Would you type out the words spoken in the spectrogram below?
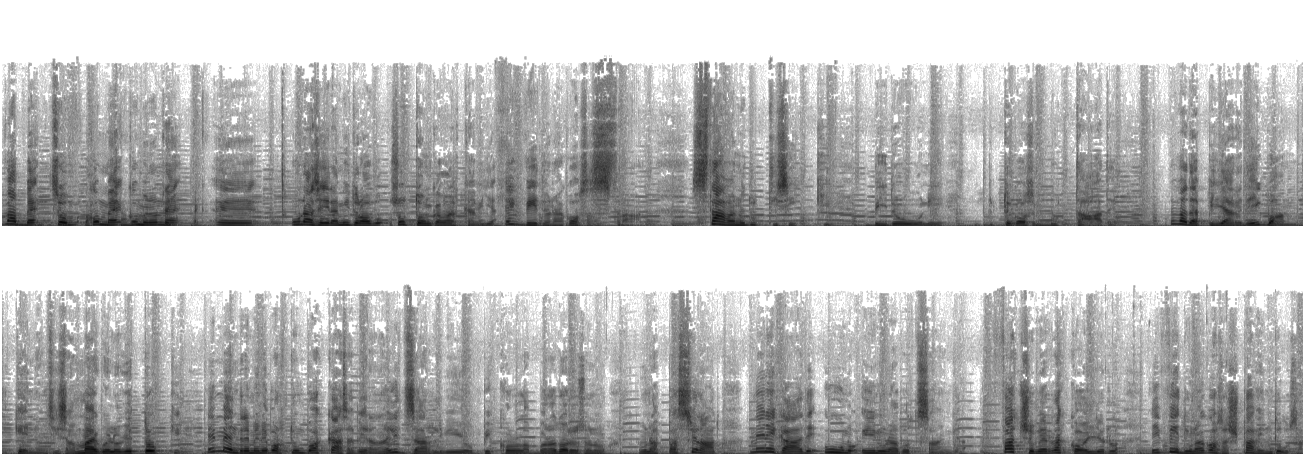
Vabbè, insomma, com'è, come non è, eh, una sera mi trovo sotto un cavalcavia e vedo una cosa strana. Stavano tutti secchi, bidoni, tutte cose buttate. Vado a pigliare dei guanti, che non si sa mai quello che tocchi, e mentre me ne porto un po' a casa per analizzarli, perché io un piccolo laboratorio sono un appassionato, me ne cade uno in una pozzanghera. Faccio per raccoglierlo e vedo una cosa spaventosa.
